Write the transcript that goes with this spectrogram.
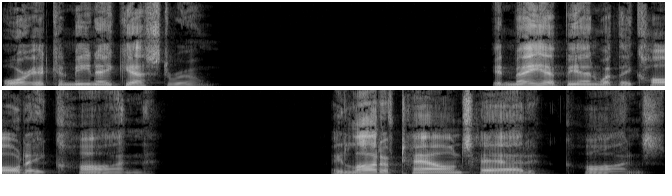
or it can mean a guest room. It may have been what they called a khan. A lot of towns had khans.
